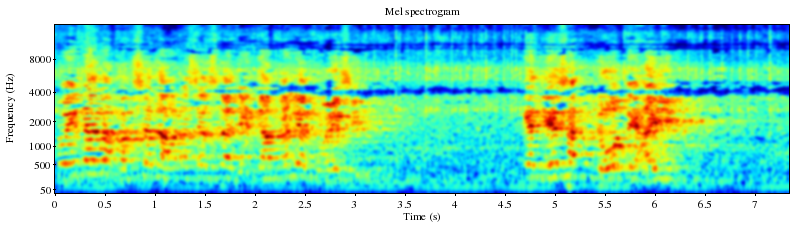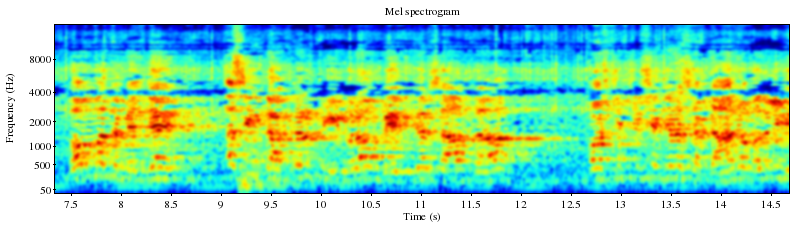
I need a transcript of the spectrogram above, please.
ਤੋ ਇਹਨਾਂ ਦਾ ਮਕਸਦ ਆਰਐਸਐਸ ਦਾ ਏਜੰਡਾ ਪਹਿਲੇ ਹੋਏ ਸੀ ਕਿ ਜੇ ਸਾਨੂੰ ਦੋ ਤਿਹਾਈ ਬਹੁਮਤ ਮਿਲ ਜਾਏ ਅਸੀਂ ਡਾਕਟਰ ਭੀਮ ਰਾਓ ਅੰਬੇਦਕਰ ਸਾਹਿਬ ਦਾ ਕਨਸਟੀਟਿਊਸ਼ਨ ਜਿਹੜਾ ਸੰਵਿਧਾਨ ਉਹ ਬਦਲੀਏ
